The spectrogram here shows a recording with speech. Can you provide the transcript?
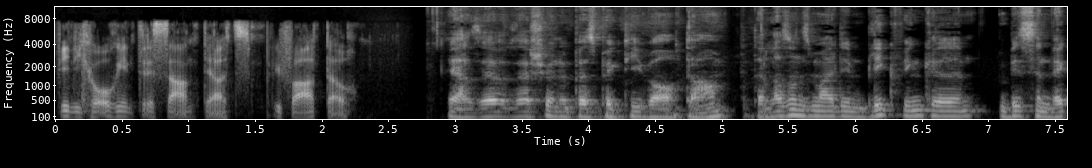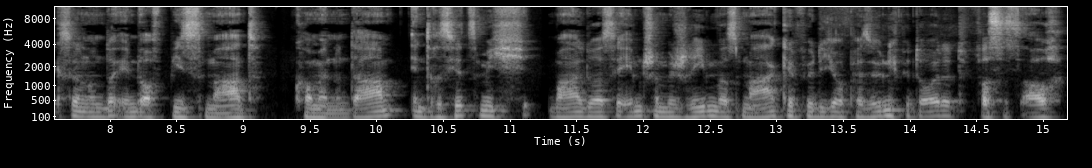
finde ich hochinteressant, ja, als privat auch. Ja, sehr, sehr schöne Perspektive auch da. Dann lass uns mal den Blickwinkel ein bisschen wechseln und eben auf Be Smart kommen. Und da interessiert es mich mal, du hast ja eben schon beschrieben, was Marke für dich auch persönlich bedeutet, was es auch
